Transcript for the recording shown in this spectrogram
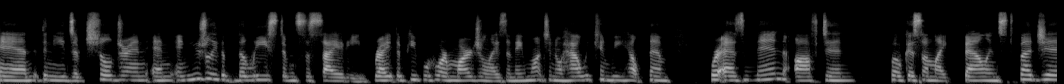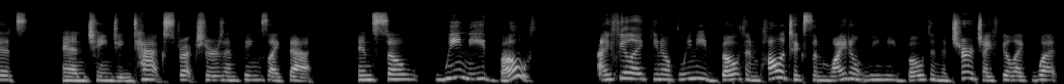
and the needs of children and, and usually the, the least in society right the people who are marginalized and they want to know how we can we help them whereas men often focus on like balanced budgets and changing tax structures and things like that. And so we need both. I feel like you know if we need both in politics then why don't we need both in the church? I feel like what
